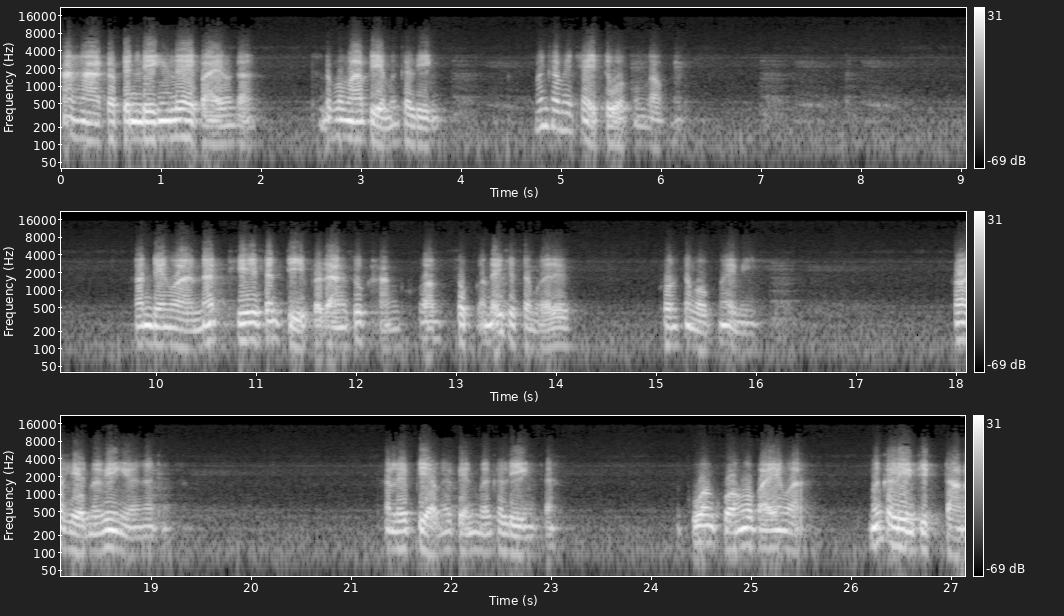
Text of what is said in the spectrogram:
ถ้าหากก็เป็นลิงเรื่อยไปมันก็ถ้าพอมาเปลี่ยนมันก็ลิง มันก็ไม่ใช่ตัวของเรา อันเดียงว่า นัตทีสันติประดังสุขขัง ความสุขอันไหนจะเสมอเลยความสงบไม่มีก็เหตุมันวิ่งอย่างนั้นท่านเลยเปรียบให้เป็นเหมือนกระลิงซะกวงขวางเข้าไปยังว่าเหมือนกระลิงติดตัง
